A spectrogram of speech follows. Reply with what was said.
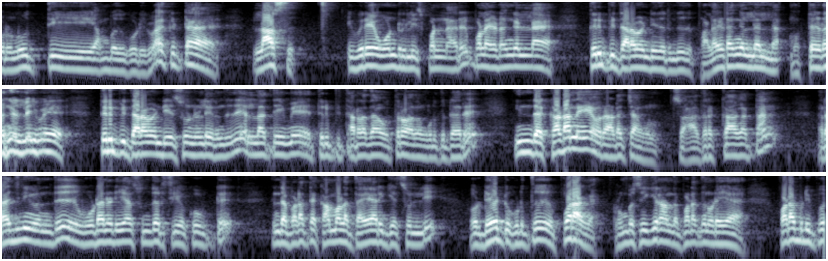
ஒரு நூற்றி ஐம்பது கோடி ரூபா கிட்ட லாஸு இவரே ஓன் ரிலீஸ் பண்ணார். பல இடங்களில் திருப்பி தர வேண்டியது இருந்தது. பல இடங்களில் இல்லை. மொத்த இடங்கள்லையுமே திருப்பி தர வேண்டிய சூழ்நிலை இருந்தது. எல்லாத்தையுமே திருப்பி தரதா உத்தரவாதம் கொடுத்துட்டாரு. இந்த கடனை அவர் அடைச்சாங்கணும். ஸோ அதற்காகத்தான் ரஜினி வந்து உடனடியாக சுந்தர்சியை கூப்பிட்டு இந்த படத்தை கமலை தயாரிக்க சொல்லி ஒரு டேட்டு கொடுத்து போகிறாங்க ரொம்ப சீக்கிரம் அந்த படத்தினுடைய படப்பிடிப்பு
